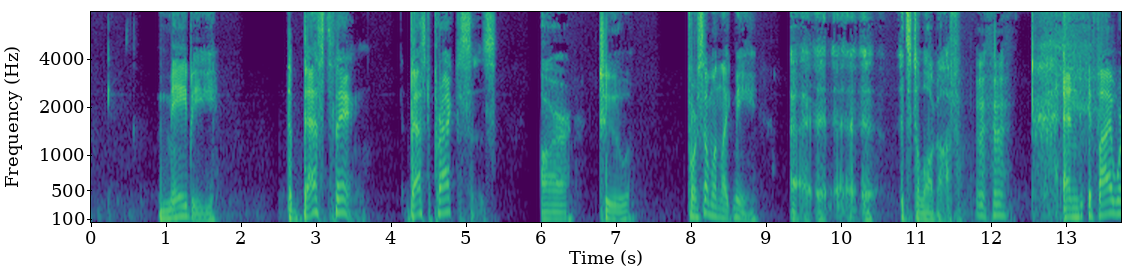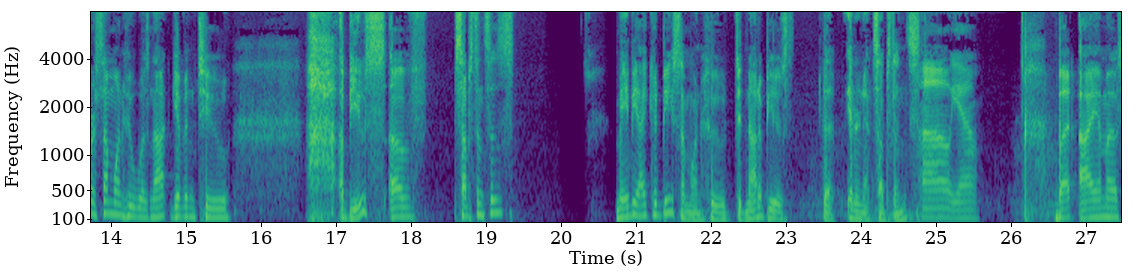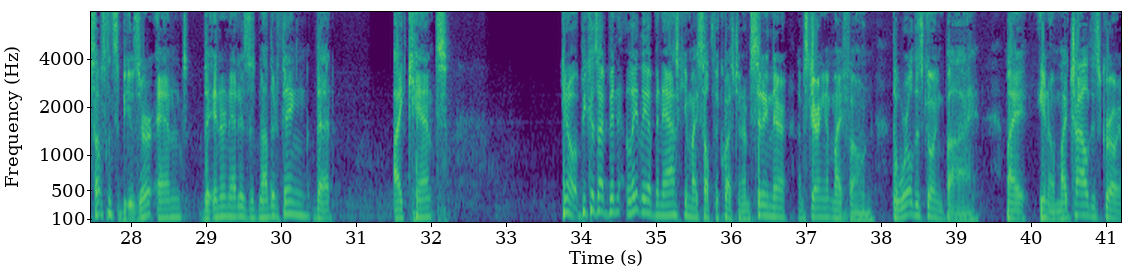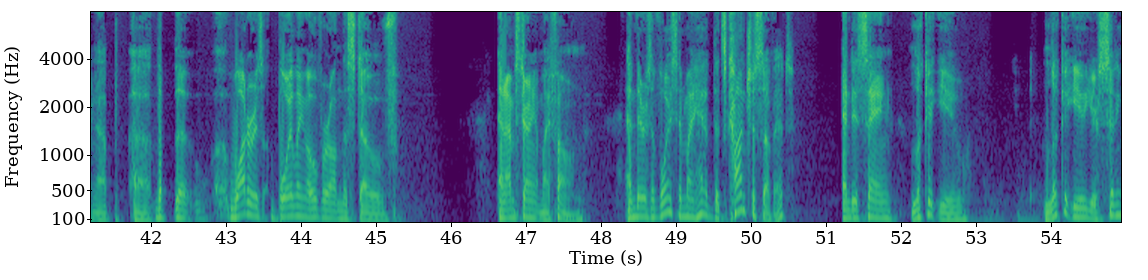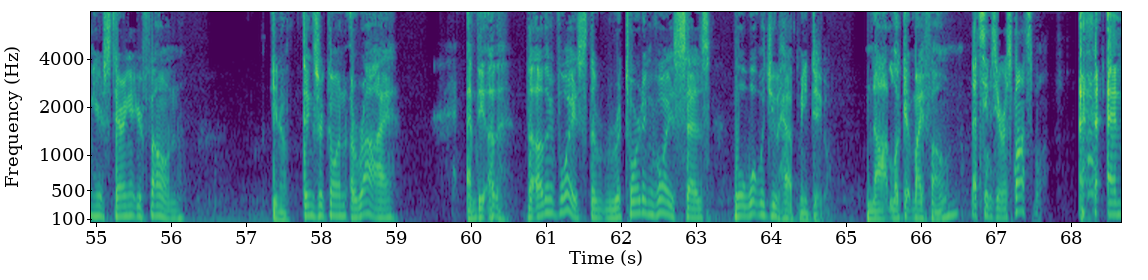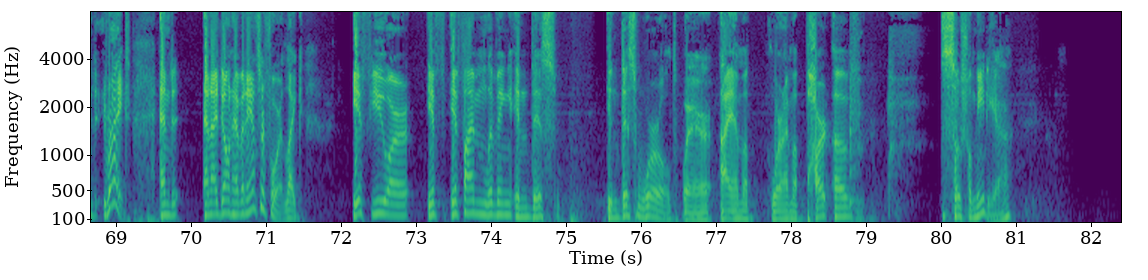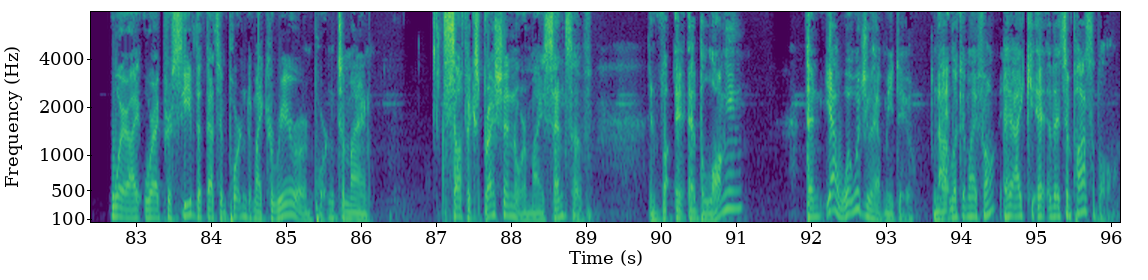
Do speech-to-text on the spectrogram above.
maybe the best thing, best practices are to, for someone like me, uh, uh, uh, it's to log off. And if I were someone who was not given to abuse of substances, maybe I could be someone who did not abuse the internet substance Oh yeah. but I am a substance abuser, and the internet is another thing that I can't. You know, because I've been lately, I've been asking myself the question. I'm sitting there, I'm staring at my phone. The world is going by. My, you know, my child is growing up. Uh, the the uh, water is boiling over on the stove, and I'm staring at my phone. And there's a voice in my head that's conscious of it, and is saying, "Look at you, look at you. You're sitting here staring at your phone. You know, things are going awry. And the other, the other voice, the retorting voice says, well, what would you have me do? Not look at my phone? That seems irresponsible. And right. And, and I don't have an answer for it. Like, if you are, if if I'm living in this in this world where I am a where I'm a part of social media, where I where I perceive that that's important to my career or important to my self expression or my sense of inv- uh, belonging, then yeah, what would you have me do? Not Right. look at my phone? I, I uh, that's impossible.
